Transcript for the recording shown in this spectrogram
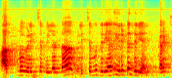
ஆத்ம வெளிச்சம் இல்லைன்னா வெளிச்சமும் தெரியாது இருட்டும் தெரியாது. கரெக்ட்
